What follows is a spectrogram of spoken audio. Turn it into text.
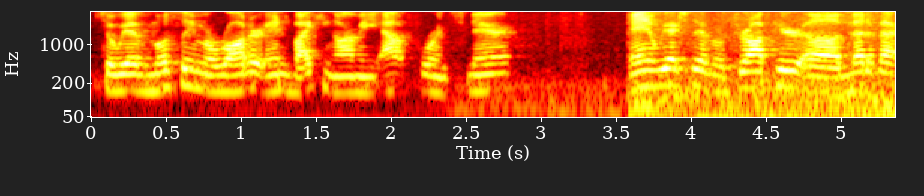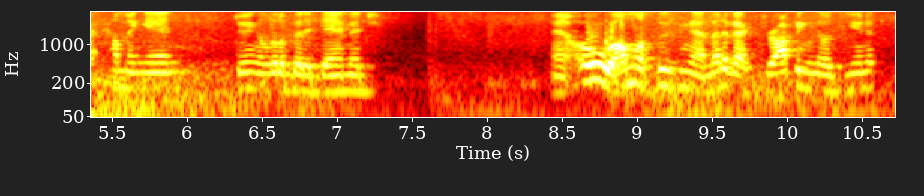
So we have mostly Marauder and Viking army out for ensnare. And we actually have a drop here, uh, medivac coming in, doing a little bit of damage. And oh, almost losing that medivac, dropping those units.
